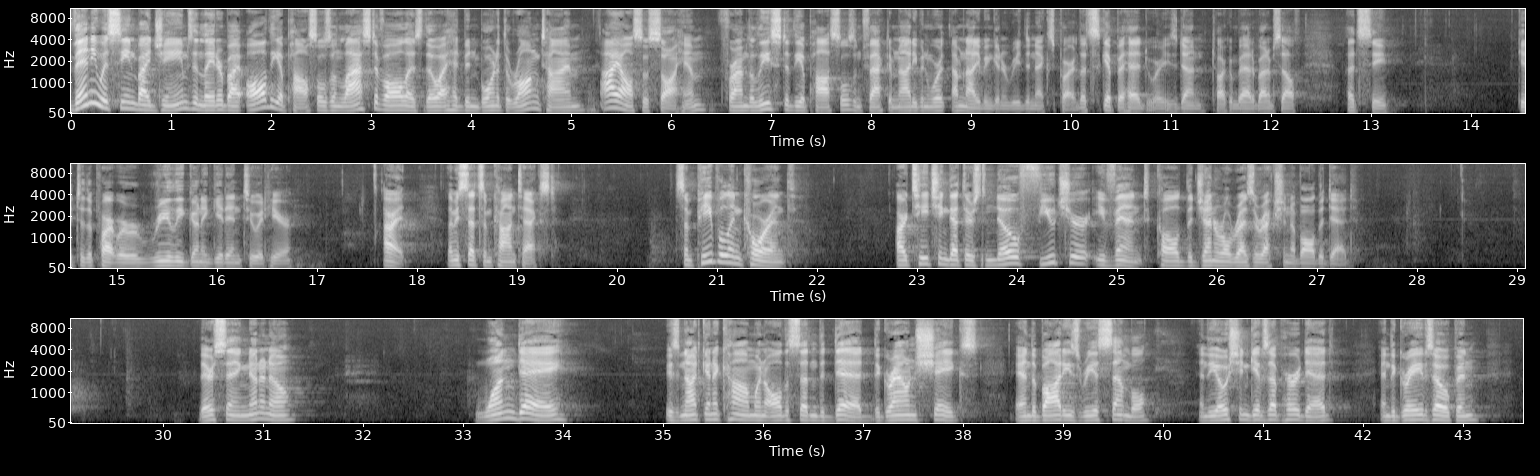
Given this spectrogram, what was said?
Then he was seen by James and later by all the apostles, and last of all, as though I had been born at the wrong time, I also saw him, for I'm the least of the apostles. In fact, I'm not even worth, I'm not even going to read the next part. Let's skip ahead to where he's done talking bad about himself. Let's see get to the part where we're really going to get into it here. All right, let me set some context. Some people in Corinth are teaching that there's no future event called the general resurrection of all the dead. They're saying, no, no, no. One day is not going to come when all of a sudden the dead, the ground shakes, and the bodies reassemble, and the ocean gives up her dead, and the graves open,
